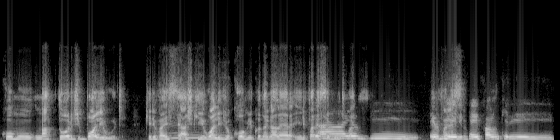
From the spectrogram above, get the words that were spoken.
como um ator de Bollywood. Que ele vai ser, acho que, o alívio cômico da galera. E ele parece ah, muito eu maneiro. vi. Eu Ele vi ele, que aí falam que ele.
